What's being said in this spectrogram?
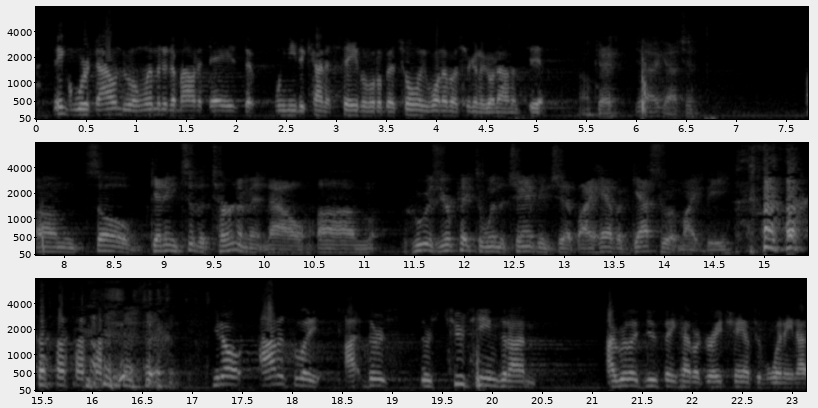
I think we're down to a limited amount of days that we need to kind of save a little bit. So only one of us are gonna go down and see it. Okay. Yeah, I got you. Um, so getting to the tournament now, um, who is your pick to win the championship? I have a guess who it might be. You know, honestly, I, there's there's two teams that I'm I really do think have a great chance of winning. I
